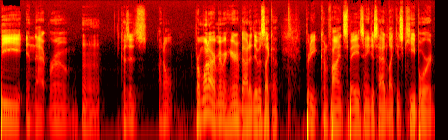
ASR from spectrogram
be in that room, Mm-hmm. Because it's I don't from what I remember hearing about it, it was like a pretty confined space, and he just had like his keyboard,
